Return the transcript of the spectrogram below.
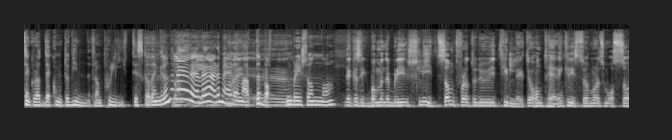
Tenker du at det kommer til å vinne fram politisk av den grunn, eller, eller er det mer den at debatten blir sånn nå? Det er jeg ikke sikker på, men det blir slitsomt, for at du i tillegg til å håndtere en krise, må liksom også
